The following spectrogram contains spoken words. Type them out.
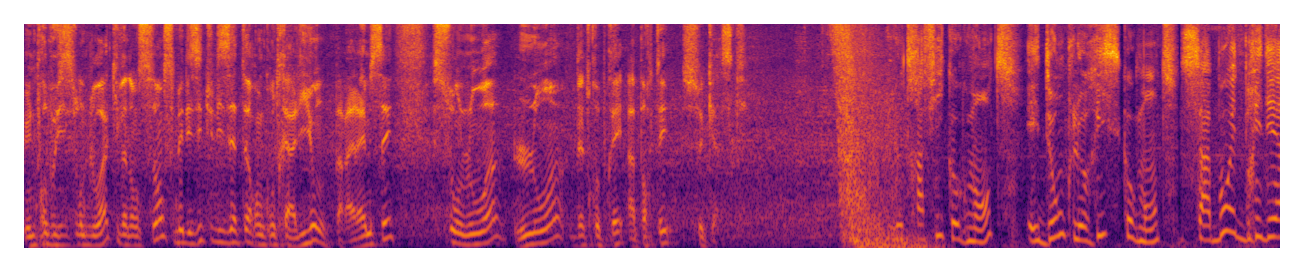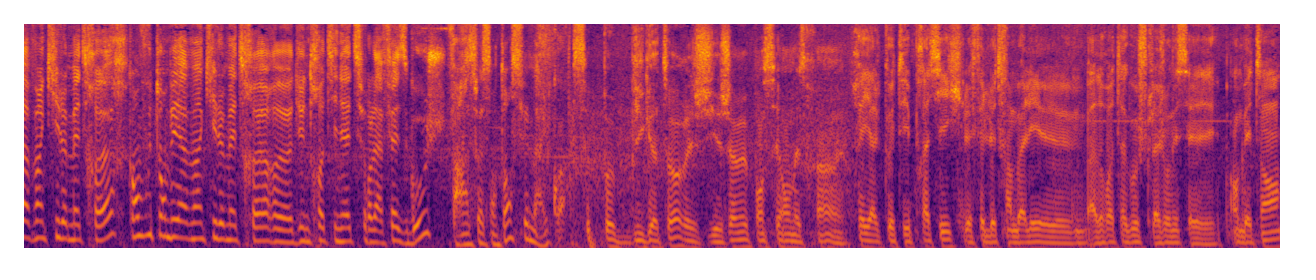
une proposition de loi qui va dans ce sens, mais les utilisateurs rencontrés à Lyon par RMC sont loin, loin d'être prêts à porter ce casque. Le trafic augmente et donc le risque augmente. Ça a beau être bridé à 20 km heure, quand vous tombez à 20 km heure euh, d'une trottinette sur la fesse gauche, enfin à 60 ans, ça fait mal quoi. C'est pas obligatoire et j'y ai jamais pensé à en mettre un. ouais. Après, il y a le côté pratique, le fait de le trimballer euh, à droite, à gauche toute la journée, c'est embêtant.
